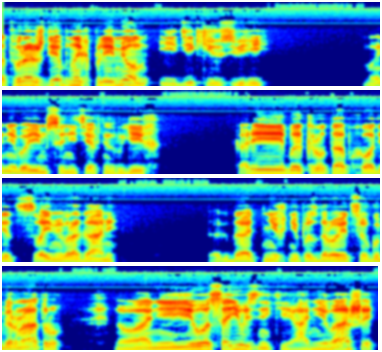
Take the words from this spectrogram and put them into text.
От враждебных племен и диких зверей. Мы не боимся ни тех, ни других. Карибы круто обходят своими врагами. Тогда от них не поздоровится губернатору. Но они его союзники, а не ваши.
